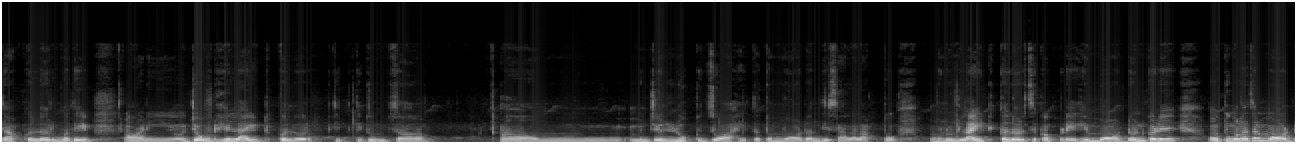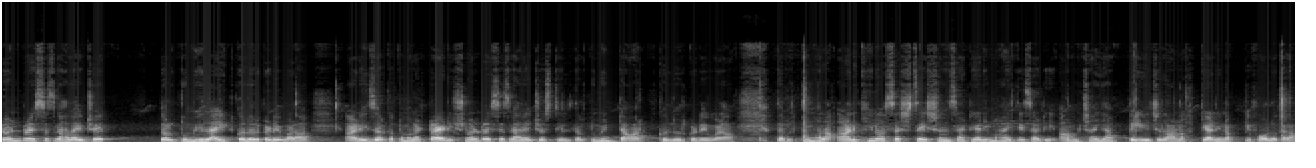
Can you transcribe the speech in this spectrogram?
त्या कलरमध्ये आणि जेवढे लाइट कलर तितकी तुमचा म्हणजे लुक जो आहे तर तो मॉडर्न दिसायला लागतो. म्हणून लाइट कलरचे कपडे हे मॉडर्नकडे तुम्हाला जर मॉडर्न ड्रेसेस घालायचे आहेत, तर तुम्ही लाइट कलरकडे वळा. आणि जर का तुम्हाला ट्रॅडिशनल ड्रेसेस घालायचे असतील तर तुम्ही डार्क कलरकडे वळा. तर तुम्हाला आणखीन असं सेशनसाठी आणि माहितीसाठी आमच्या ह्या पेजला नक्की आणि नक्की फॉलो करा.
